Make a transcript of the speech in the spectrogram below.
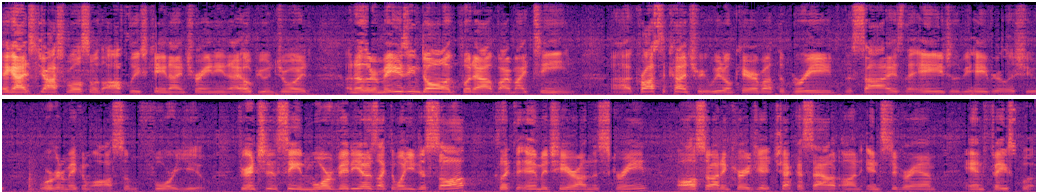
Hey guys, Josh Wilson with Off Leash Canine Training. I hope you enjoyed another amazing dog put out by my team. Uh, across the country, we don't care about the breed, the size, the age, or the behavioral issue. We're going to make them awesome for you. If you're interested in seeing more videos like the one you just saw, click the image here on the screen. Also, I'd encourage you to check us out on Instagram and Facebook.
